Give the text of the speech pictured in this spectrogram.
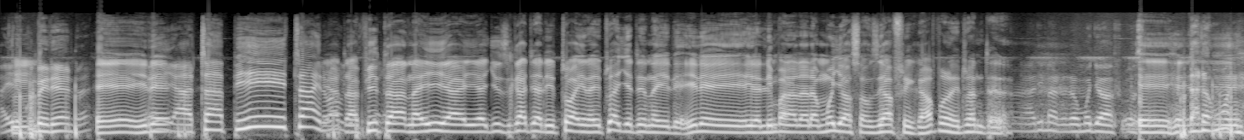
Ah, Ili kumbe ilienda. eh ile Ya yatapita. Yatapita na hii ya, ya juzi kati alitoa inaitwaje tena ile ile ile limba na dada mmoja wa South Africa hapo inaitwa tena Halima dada mmoja wa Eh, Dada mmoja? eh,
